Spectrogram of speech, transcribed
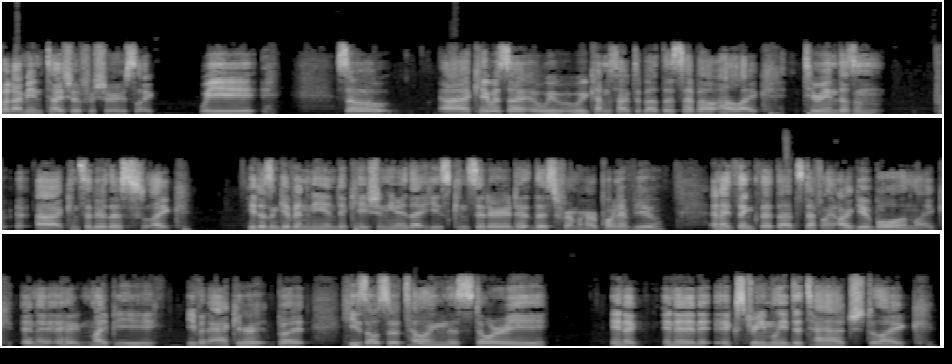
but I mean, Tysha for sure is like we. So, uh, Kay was uh, we we kind of talked about this about how like Tyrion doesn't uh, consider this like he doesn't give any indication here that he's considered this from her point of view, and I think that that's definitely arguable and like and it, it might be even accurate, but he's also telling this story in a in an extremely detached, like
